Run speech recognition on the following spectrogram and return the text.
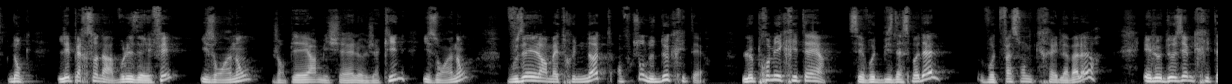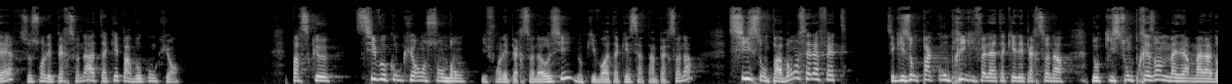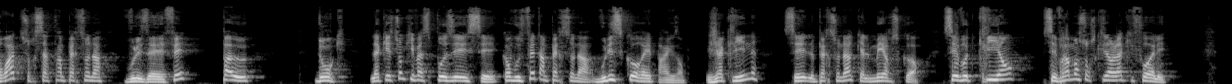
Donc les personas, vous les avez faits, ils ont un nom, Jean-Pierre, Michel, Jacqueline, ils ont un nom. Vous allez leur mettre une note en fonction de deux critères. Le premier critère, c'est votre business model, votre façon de créer de la valeur. Et le deuxième critère, ce sont les personas attaqués par vos concurrents. Parce que si vos concurrents sont bons, ils font les personas aussi, donc ils vont attaquer certains personas. S'ils sont pas bons, c'est la fête. C'est qu'ils ont pas compris qu'il fallait attaquer les personas. Donc ils sont présents de manière maladroite sur certains personas. Vous les avez fait, pas eux. Donc la question qui va se poser, c'est quand vous faites un persona, vous les scorez par exemple. Jacqueline, c'est le persona qui a le meilleur score. C'est votre client, c'est vraiment sur ce client-là qu'il faut aller.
